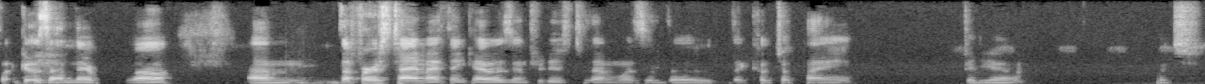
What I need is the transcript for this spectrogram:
what goes on there well. Um, the first time I think I was introduced to them was of the the Kochopai video, which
